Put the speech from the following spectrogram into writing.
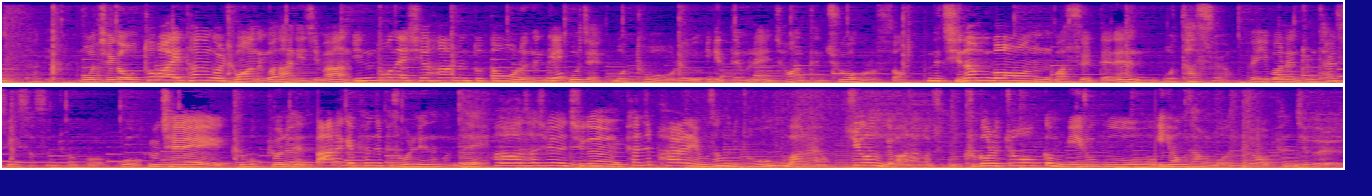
타기. 뭐 제가 오토바이 타는 걸 좋아하는 건 아니지만 인도네시아 하면 또 떠오르는 게 고제 모토르이기 때문에 저한텐 추억으로서. 근데 지난번 왔을 때는 못 탔어요. 그러니까 이번엔 좀 탈 수 있었으면 좋을 것 같고. 그리고 제 그 목표는 빠르게 편집해서 올리는 건데 아 사실 지금 편집할 영상들이 너무 많아요. 찍어놓은 게 많아가지고. 그거를 조금 미루고 이 영상을 먼저 편집을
